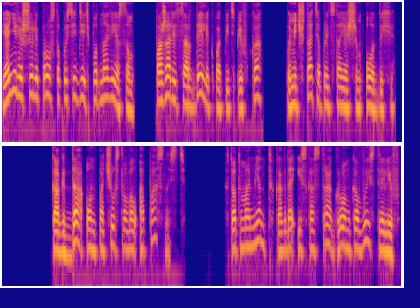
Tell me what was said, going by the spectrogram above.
и они решили просто посидеть под навесом, пожарить сарделек, попить пивка, помечтать о предстоящем отдыхе. Когда он почувствовал опасность? В тот момент, когда из костра, громко выстрелив,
